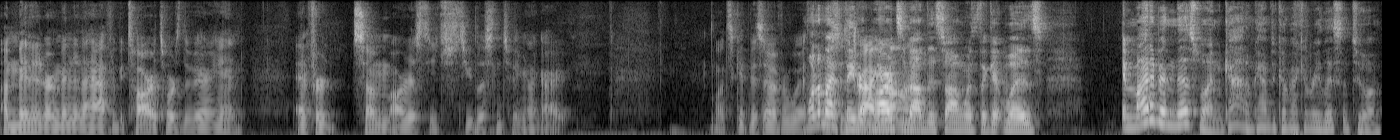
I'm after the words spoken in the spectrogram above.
a minute or a minute and a half of guitar towards the very end, and for some artists, you just you listen to it and you're like, all right, let's get this over with. One of my This is favorite parts on." about this song was the was it might have been this one. God, I'm gonna have to go back and re-listen to them.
